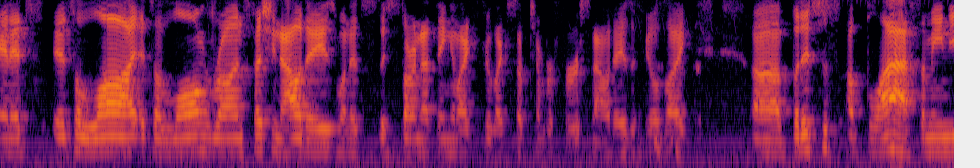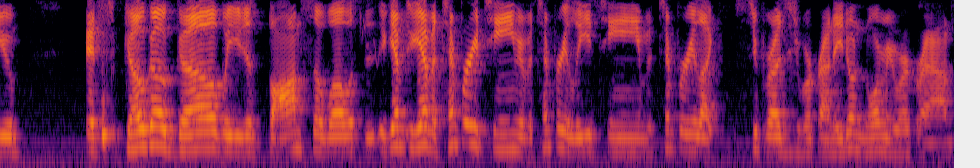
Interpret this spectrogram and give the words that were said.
and it's it's a lot. It's a long run, especially nowadays when it's it's starting that thing like feel like September first nowadays. It feels like, uh, but it's just a blast. I mean, you it's go go go, but you just bond so well with the, you have you have a temporary team, you have a temporary lead team, a temporary like supervisors you work around that you don't normally work around.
